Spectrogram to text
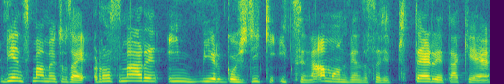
Więc mamy tutaj rozmaryn, imbir, goździki i cynamon, więc w zasadzie cztery takie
